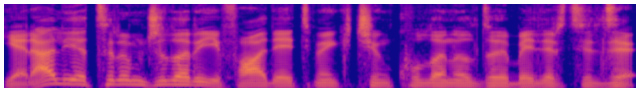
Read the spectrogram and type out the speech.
yerel yatırımcıları ifade etmek için kullanıldığı belirtildi.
